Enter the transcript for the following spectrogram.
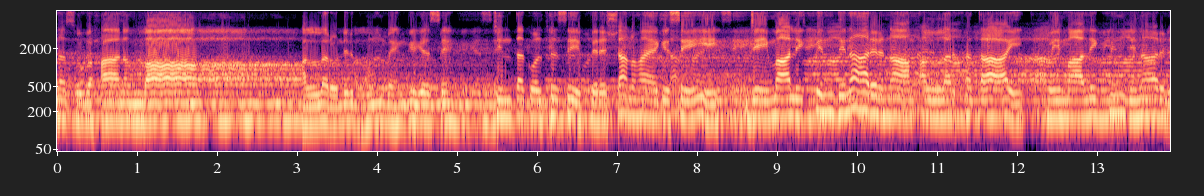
না, সুবহানাল্লাহ। আল্লাহর অলির ঘুম ভেঙে গেছে। চিন্তা করতেছে, পেরেশান হয়ে গেছে। যে মালিক বিন দিনারের নাম আল্লাহর খাতায়, ওই মালিক বিন দিনারের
